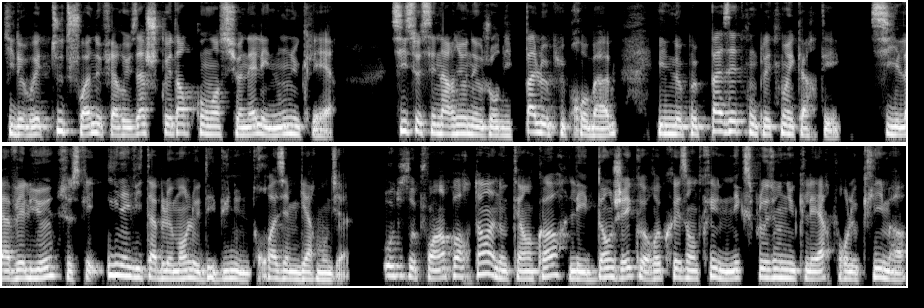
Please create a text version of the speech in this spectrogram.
qui devrait toutefois ne faire usage que d'armes conventionnelles et non nucléaires. Si ce scénario n'est aujourd'hui pas le plus probable, il ne peut pas être complètement écarté. S'il avait lieu, ce serait inévitablement le début d'une troisième guerre mondiale. Autre point important à noter encore, les dangers que représenterait une explosion nucléaire pour le climat,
